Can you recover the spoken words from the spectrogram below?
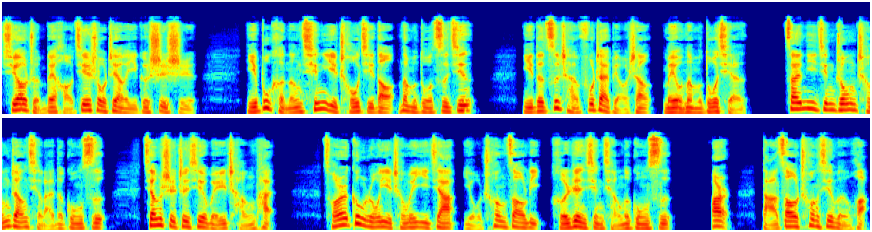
需要准备好接受这样一个事实：你不可能轻易筹集到那么多资金，你的资产负债表上没有那么多钱。在逆境中成长起来的公司，将视这些为常态，从而更容易成为一家有创造力和韧性强的公司。”二、打造创新文化。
